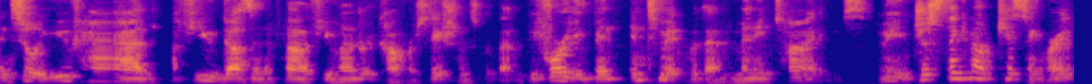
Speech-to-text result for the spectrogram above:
until you've had a few dozen, if not a few hundred conversations with them before you've been intimate with them many times. I mean, just think about kissing, right?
